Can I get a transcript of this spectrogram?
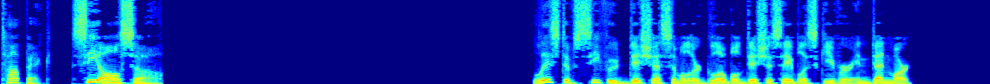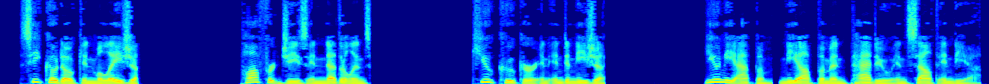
Topic. See also List of seafood dishes similar global dishes dishesableskever in Denmark Cekodok in Malaysia Poffertjes in Netherlands Kue in Indonesia Uni Appam, and Paddu in South India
